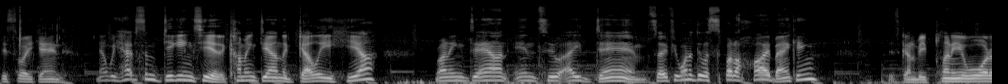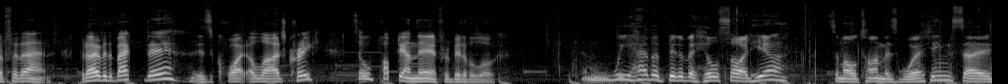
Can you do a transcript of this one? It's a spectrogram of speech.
this weekend. Now we have some diggings here, They're coming down the gully here, running down into a dam. So if you want to do a spot of high banking, there's going to be plenty of water for that. But over the back there is quite a large creek, so we'll pop down there for a bit of a look. And we have a bit of a hillside here, some old timers working, so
